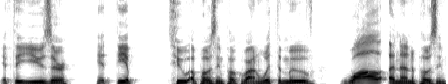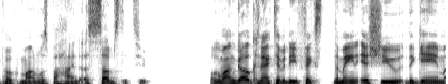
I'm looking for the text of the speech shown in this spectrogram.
if the user hit the two opposing Pokemon with the move while an opposing Pokemon was behind a substitute. Pokemon Go connectivity fixed the main issue the game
